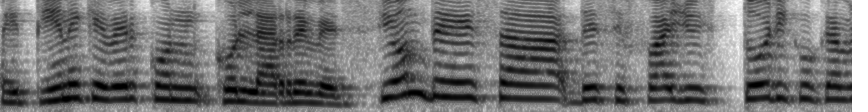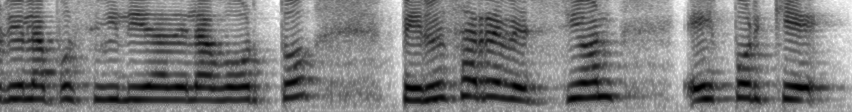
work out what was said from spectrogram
eh, tiene que ver con, la reversión de, esa, de ese fallo histórico que abrió la posibilidad del aborto, pero esa reversión es porque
